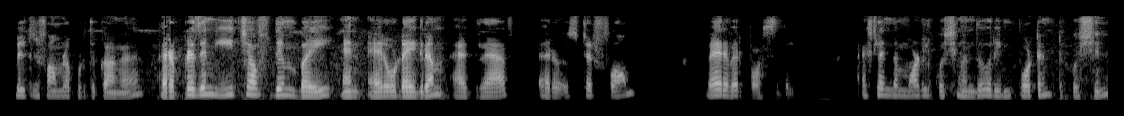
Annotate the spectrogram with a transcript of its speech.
filter formula கொடுத்துருக்காங்க. Represent each of them by an arrow diagram, a graph, a roster form, wherever possible. ஆக்சுவலாக இந்த மாடல் கொஷின் வந்து ஒரு இம்பார்ட்டன்ட் கொஷின்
